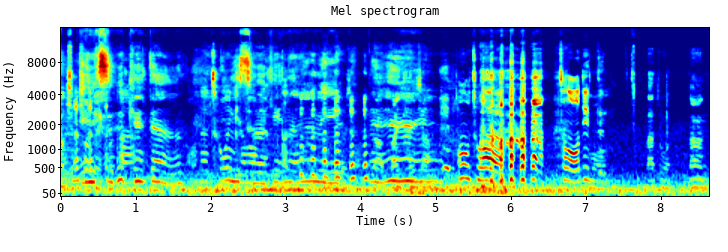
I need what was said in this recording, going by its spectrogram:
아, 오늘 좋은 많이 달자 어 좋아요. 전 어디 뭐, 있든. 나도 난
